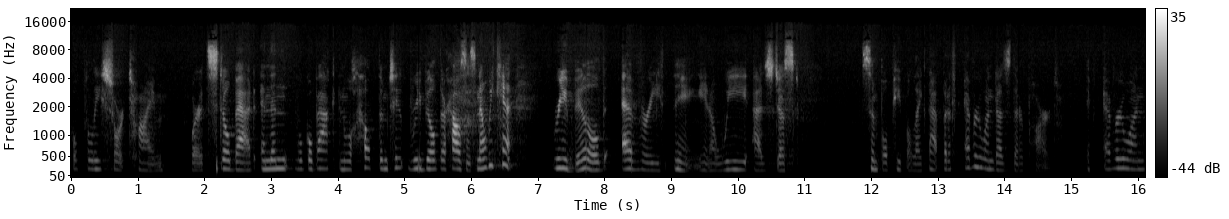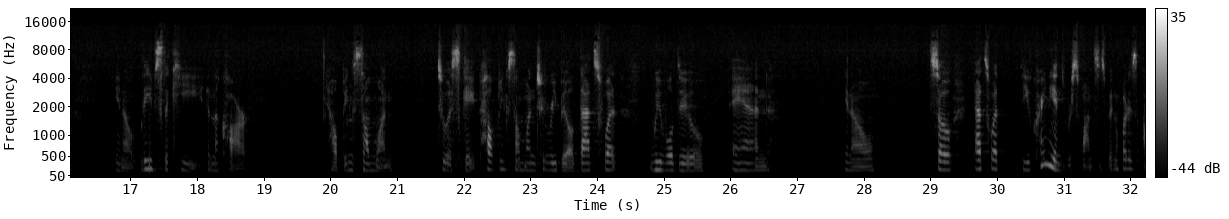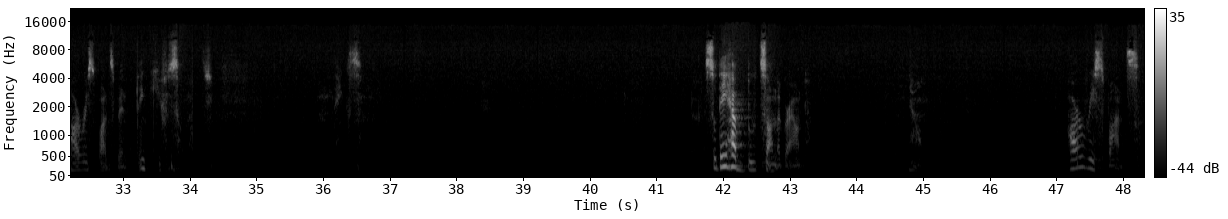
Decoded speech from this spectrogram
hopefully short time where it's still bad. And then we'll go back and we'll help them to rebuild their houses. Now, we can't rebuild everything, you know, we as just simple people like that. But if everyone does their part, if everyone, you know, leaves the key in the car, helping someone to escape, helping someone to rebuild, that's what we will do. And, you know, so that's what the Ukrainian response has been. What has our response been? Thank you so much. Thanks. So they have boots on the ground. Now, our response,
